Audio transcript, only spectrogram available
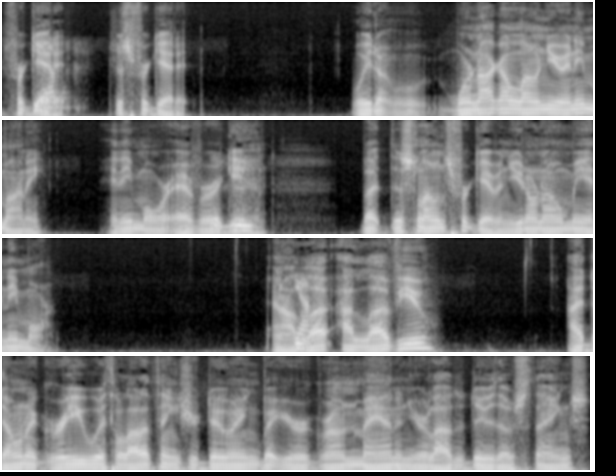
Forget Yep. it. Just forget it. We don't. We're not going to loan you any money anymore ever Mm-hmm. again. But this loan's forgiven. You don't owe me anymore. And I Yep. love. I love you. I don't agree with a lot of things you're doing, but you're a grown man and you're allowed to do those things.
